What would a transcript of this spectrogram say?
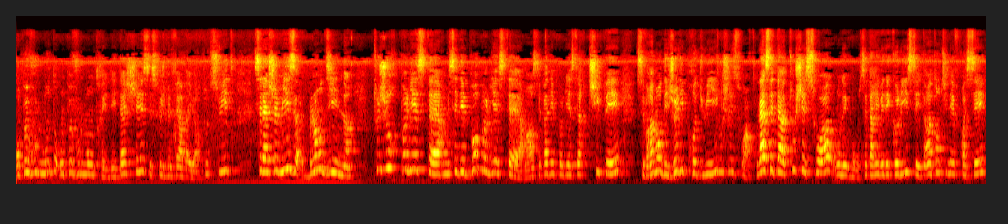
on peut vous le, mont- on peut vous le montrer détaché, c'est ce que je vais faire d'ailleurs tout de suite. C'est la chemise Blandine, toujours polyester, mais c'est des beaux polyester, hein. c'est pas des polyester cheapés, c'est vraiment des jolis produits. Tout chez soi. Là, c'est à tout chez soi. On est bon, c'est arrivé des colis, c'est un tantinet froissé.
